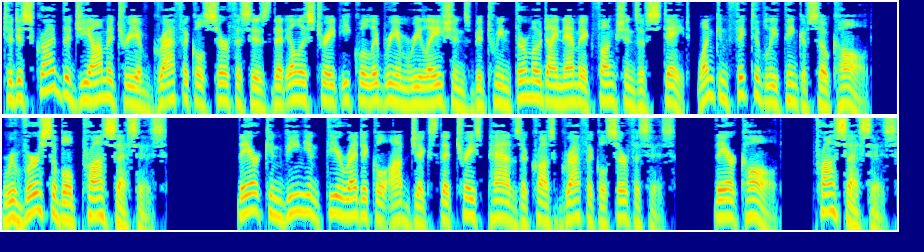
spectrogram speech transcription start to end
To describe the geometry of graphical surfaces that illustrate equilibrium relations between thermodynamic functions of state, one can fictively think of so-called reversible processes. They are convenient theoretical objects that trace paths across graphical surfaces. They are called processes,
